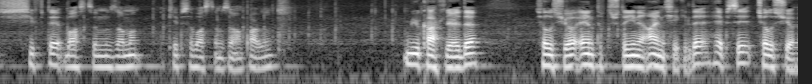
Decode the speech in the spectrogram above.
shift'e bastığımız zaman, caps'e bastığımız zaman pardon. Büyük harfleri de çalışıyor. Enter tuşu da yine aynı şekilde hepsi çalışıyor.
